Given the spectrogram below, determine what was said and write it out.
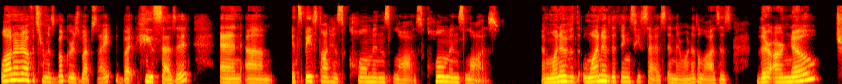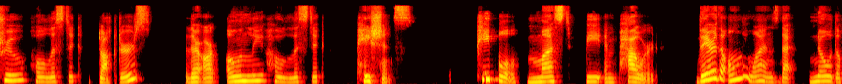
Well, I don't know if it's from his book or his website, but he says it. And um, it's based on his Coleman's laws, Coleman's laws. And one of the, one of the things he says in there, one of the laws is there are no true holistic doctors there are only holistic patients. People must be empowered. They're the only ones that know the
